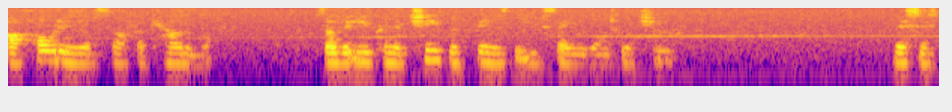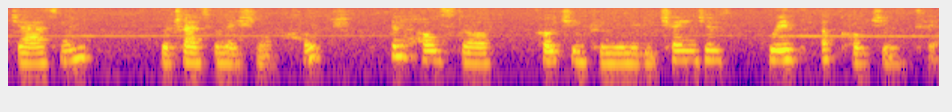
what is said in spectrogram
are holding yourself accountable so that you can achieve the things that you say you want to achieve. This is Jasmine, the transformational coach and host of Coaching Community Changers with a Coaching Tip.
